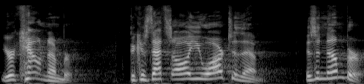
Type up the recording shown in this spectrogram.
your account number because that's all you are to them is a number.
